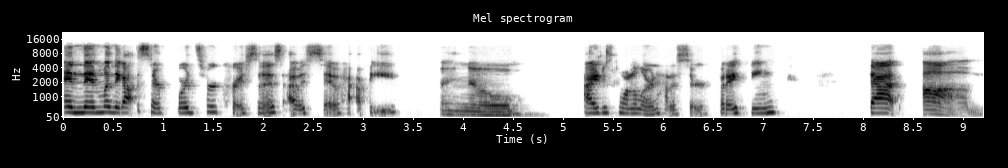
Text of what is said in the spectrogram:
And then when they got surfboards for Christmas, I was so happy. I know. I just want to learn how to surf, but I think that um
